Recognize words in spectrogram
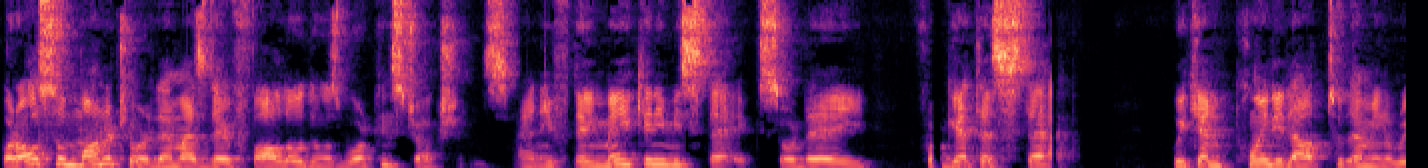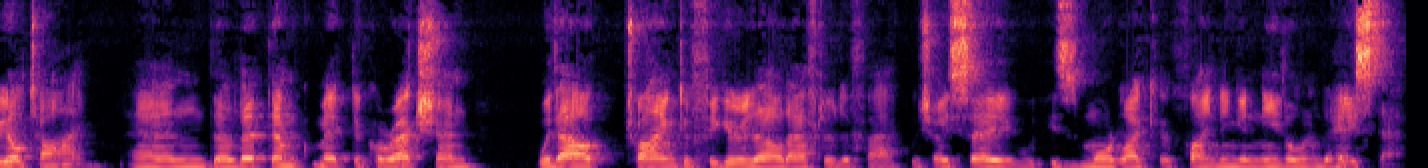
but also monitor them as they follow those work instructions. And if they make any mistakes or they forget a step, we can point it out to them in real time and uh, let them make the correction without trying to figure it out after the fact, which I say is more like finding a needle in the haystack.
